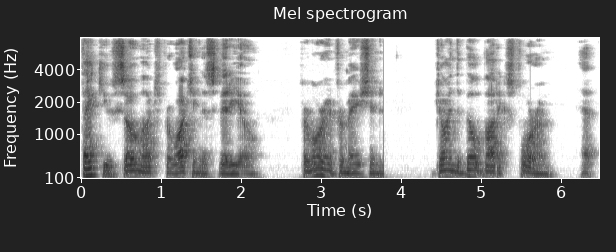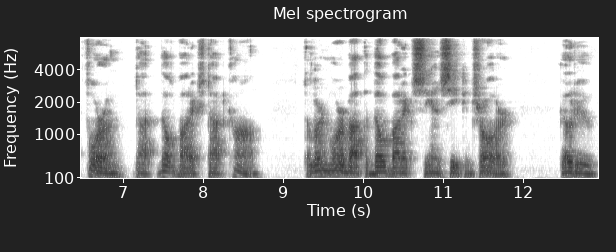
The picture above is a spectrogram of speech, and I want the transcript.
Thank you so much for watching this video. For more information, join the BuildBotics forum at forum.buildbotics.com. To learn more about the BuildBotics CNC controller, go to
